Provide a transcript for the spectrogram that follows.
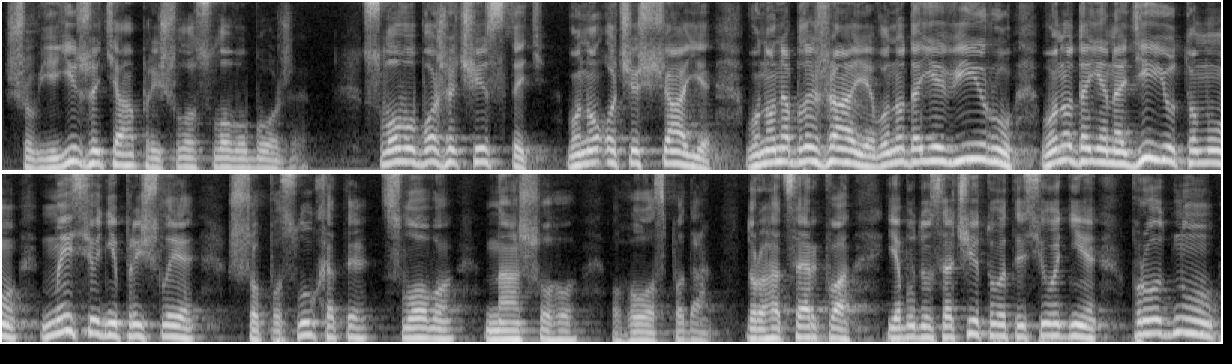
що в її життя прийшло Слово Боже. Слово Боже чистить, воно очищає, воно наближає, воно дає віру, воно дає надію. Тому ми сьогодні прийшли, щоб послухати Слово нашого Господа. Дорога церква, я буду зачитувати сьогодні про одну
